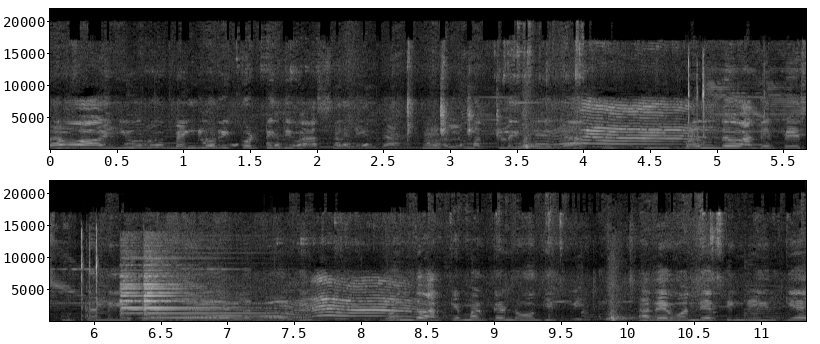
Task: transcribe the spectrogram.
ನಾವು ಇವರು ಬೆಂಗಳೂರಿಗೆ ಕೊಟ್ಟಿದ್ದೀವಿ ಹಾಸನಿಂದ ಅಲ್ಲಿ ಮಕ್ಕಳು ಇರಲಿಲ್ಲ. ಇಲ್ಲಿ ಬಂದು ಅದೇ ಫೇಸ್ಬುಕ್ಕಲ್ಲಿ ಎಲ್ಲ ನೋಡಿ ಬಂದು ಅರ್ಕೆ ಮಾಡ್ಕೊಂಡು ಹೋಗಿದ್ವಿ. ಅದೇ ಒಂದೇ ತಿಂಗಳಿಗೆ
